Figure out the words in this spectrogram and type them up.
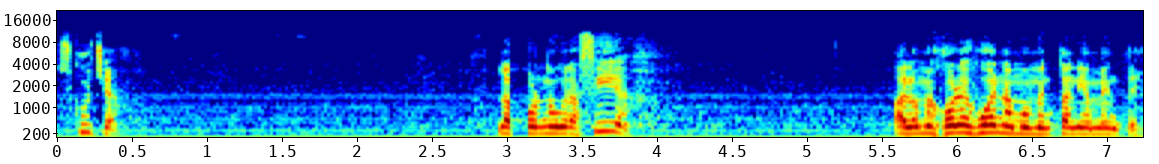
Escucha. La pornografía a lo mejor es buena momentáneamente.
